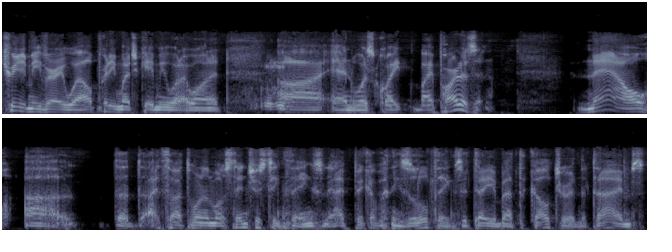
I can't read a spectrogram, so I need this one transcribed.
treated me very well pretty much gave me what i wanted mm-hmm. uh, and was quite bipartisan now uh, I thought one of the most interesting things, and I pick up on these little things that tell you about the culture and the times.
